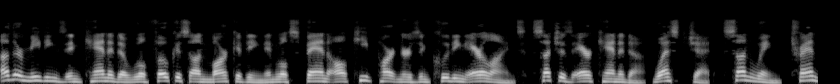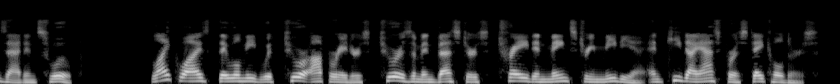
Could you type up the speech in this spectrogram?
Other meetings in Canada will focus on marketing and will span all key partners including airlines, such as Air Canada, WestJet, Sunwing, Transat and Swoop. Likewise, they will meet with tour operators, tourism investors, trade and mainstream media and key diaspora stakeholders.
